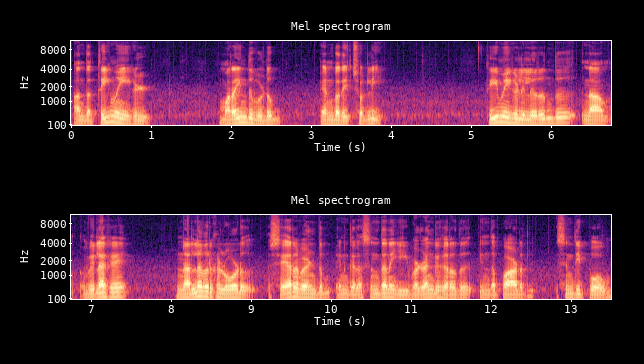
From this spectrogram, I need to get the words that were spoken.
அந்த தீமைகள் மறைந்துவிடும் என்பதை சொல்லி தீமைகளிலிருந்து நாம் விலக நல்லவர்களோடு சேர வேண்டும் என்கிற சிந்தனையை வழங்குகிறது இந்த பாடல். சிந்திப்போம்.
